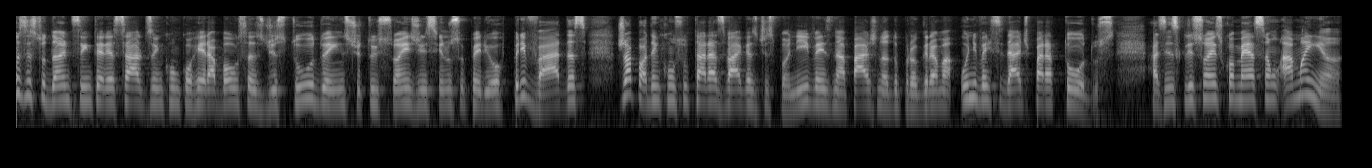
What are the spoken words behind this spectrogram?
Os estudantes interessados em concorrer a bolsas de estudo em instituições de ensino superior privadas já podem consultar as vagas disponíveis na página do programa Universidade para Todos. As inscrições começam amanhã.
